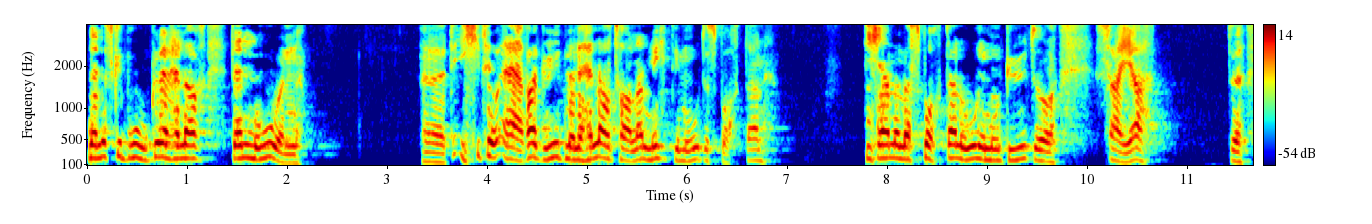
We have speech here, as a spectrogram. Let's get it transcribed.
Mennesket bruker heller den moen eh, ikke til å ære Gud, men heller å tale midt imot og spotte han. De kommer med spottende ord imot Gud og sier at eh,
